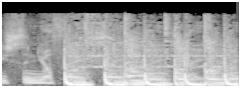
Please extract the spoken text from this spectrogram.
bass in your face.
